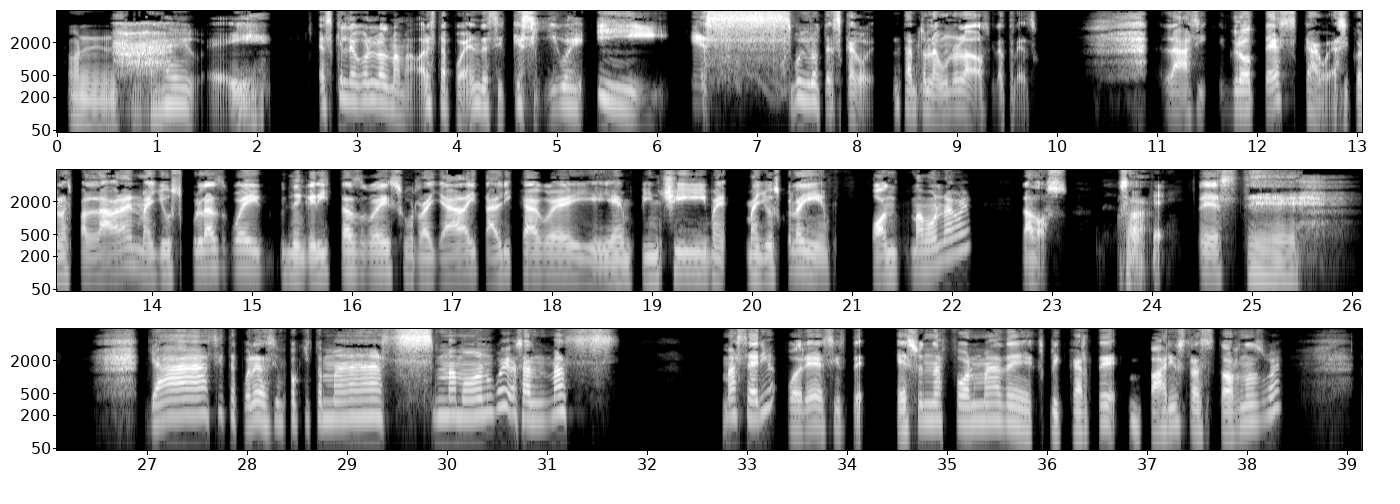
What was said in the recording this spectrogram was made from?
¿O n- Ay, güey. Es que luego los mamadores te pueden decir que sí, güey. Y es muy grotesca, güey. Tanto la 1, la 2 y la 3. La así, grotesca, güey. Así con las palabras en mayúsculas, güey. Negritas, güey. Subrayada, itálica, güey. Y en pinche ma- mayúscula y en font mamona, güey. La 2. O sea, este. Ya si te pones así un poquito más mamón, güey, o sea, más. Más serio, podría decirte. Es una forma de explicarte varios trastornos, güey.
